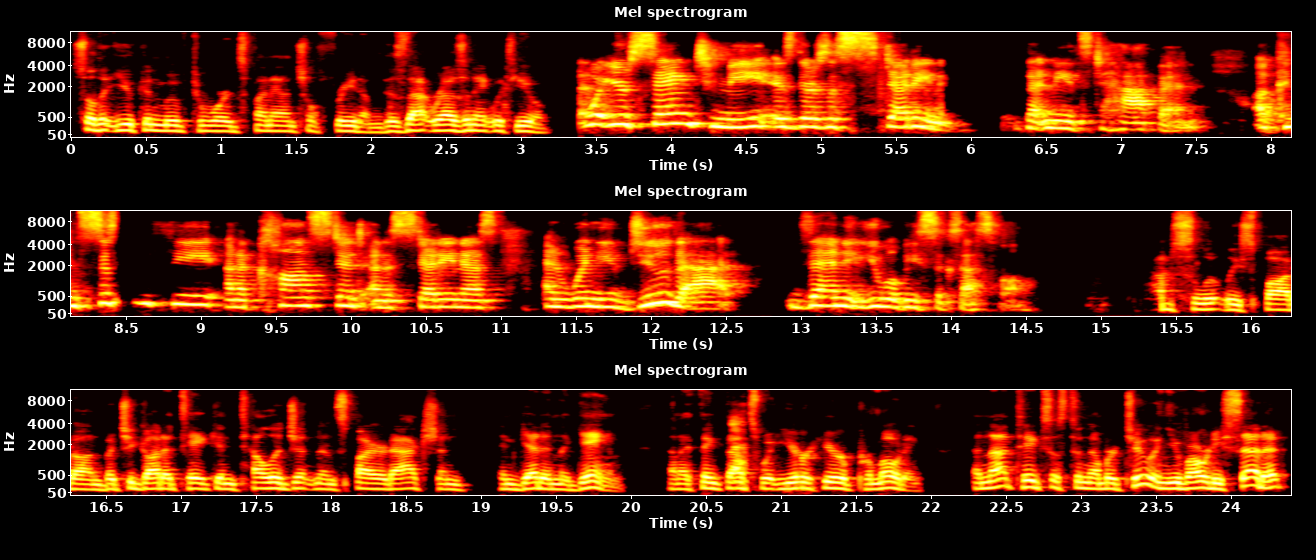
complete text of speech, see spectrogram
so that you can move towards financial freedom. Does that resonate with you? What you're saying to me is there's a steadiness that needs to happen a consistency and a constant and a steadiness. And when you do that, then you will be successful. Absolutely spot on. But you got to take intelligent and inspired action and get in the game. And I think that's what you're here promoting. And that takes us to number two. And you've already said it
